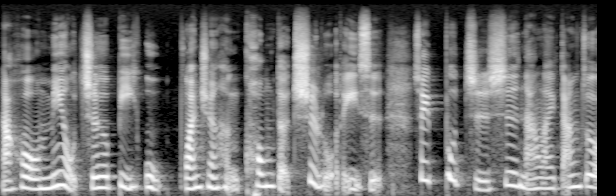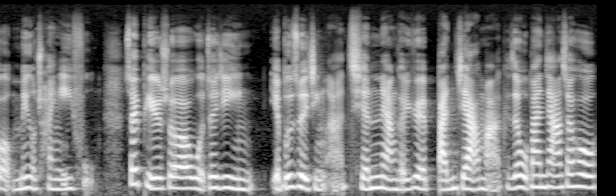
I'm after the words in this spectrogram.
然后没有遮蔽物，完全很空的赤裸的意思。所以不只是拿来当做没有穿衣服。所以比如说我最近也不是最近啊，前两个月搬家嘛，可是我搬家之后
